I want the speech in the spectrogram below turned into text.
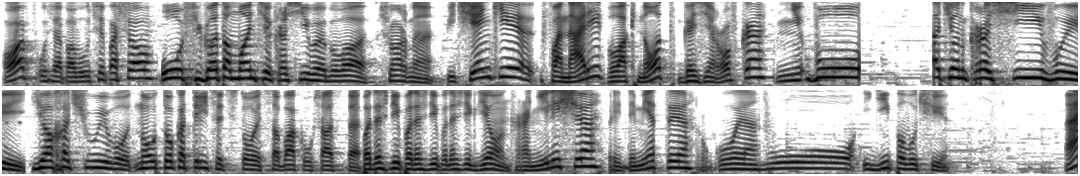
Оп, уже получше пошел. О, фига там мантия красивая была. Черная. Печеньки, фонарик, блокнот, газировка. Не... Во! Блять, он красивый. Я хочу его. Но только 30 стоит, собака ушастая. Подожди, подожди, подожди, где он? Хранилище, предметы, другое. Во, иди получи. А?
